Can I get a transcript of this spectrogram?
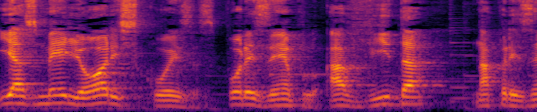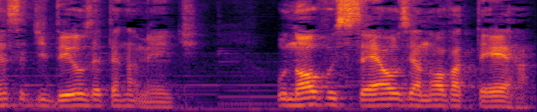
e as melhores coisas, por exemplo, a vida na presença de Deus eternamente, os novos céus e a nova terra,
